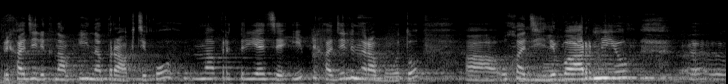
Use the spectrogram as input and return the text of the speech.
приходили к нам и на практику на предприятие, и приходили на работу, а, уходили в армию, э,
